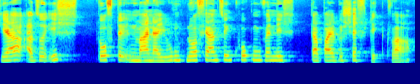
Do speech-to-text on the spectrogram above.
Ja, also ich durfte in meiner Jugend nur Fernsehen gucken, wenn ich dabei beschäftigt war.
